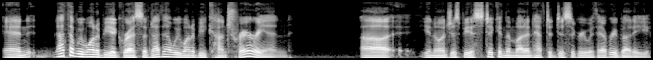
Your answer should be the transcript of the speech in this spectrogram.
and not that we want to be aggressive, not that we want to be contrarian, uh, you know, and just be a stick in the mud and have to disagree with everybody.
